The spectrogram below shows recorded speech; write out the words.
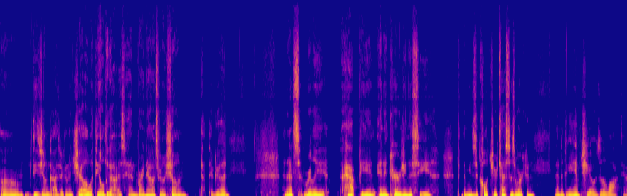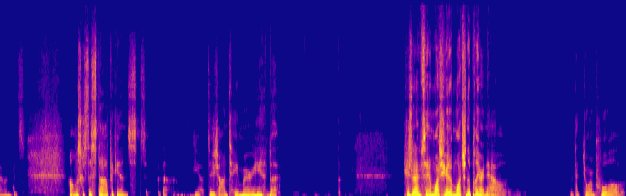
um, these young guys are going to gel with the old guys. And right now, it's really showing that they're good. And that's really happy and, encouraging to see. That means the culture test is working. End of the game, Chiozza lockdown. It's almost gets the stop against um, Dejounte Murray. But here's what I'm saying. I'm watching, I'm watching the player now. The Jordan Poole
